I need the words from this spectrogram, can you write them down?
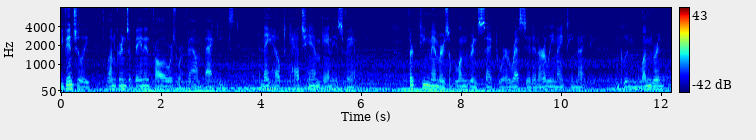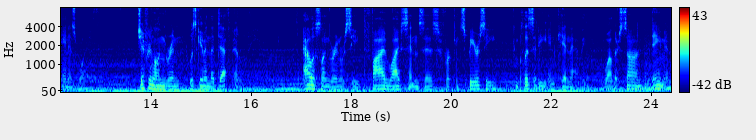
Eventually, Lundgren's abandoned followers were found back east, and they helped catch him and his family. Thirteen members of Lundgren's sect were arrested in early 1990, including Lundgren and his wife. Jeffrey Lundgren was given the death penalty. Alice Lundgren received five life sentences for conspiracy, complicity, and kidnapping, while their son, Damon,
